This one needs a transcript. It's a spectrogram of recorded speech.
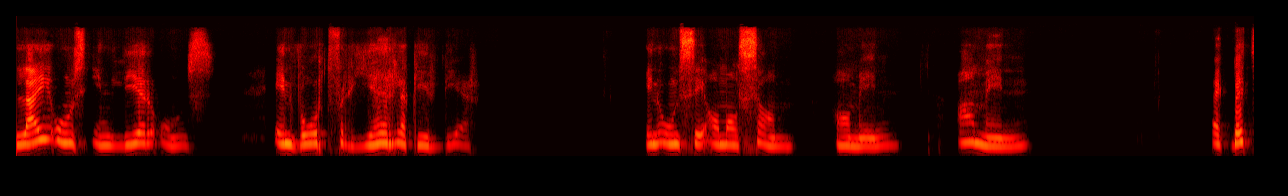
Lei ons en leer ons en word verheerlik hierdeur. En ons sê almal saam: Amen. Amen. Ek bid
